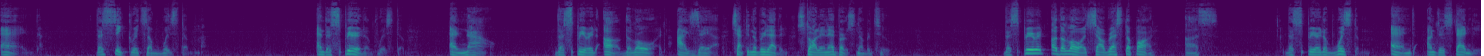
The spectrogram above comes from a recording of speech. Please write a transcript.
and the secrets of wisdom and the spirit of wisdom. And now, the spirit of the Lord. Isaiah chapter number 11, starting at verse number 2. The spirit of the Lord shall rest upon us, the spirit of wisdom and understanding,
